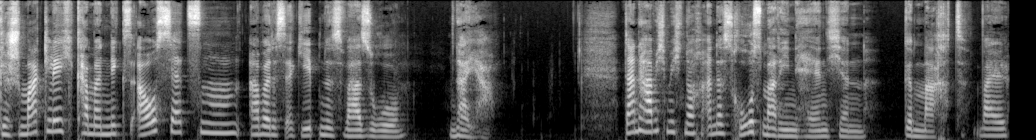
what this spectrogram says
Geschmacklich kann man nichts aussetzen, aber das Ergebnis war so, naja. Dann habe ich mich noch an das Rosmarinhähnchen gemacht, weil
